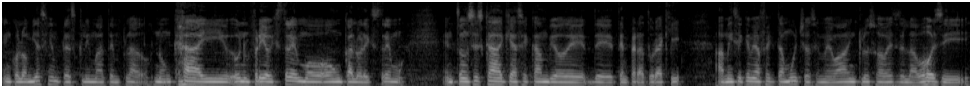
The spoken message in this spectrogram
en Colombia siempre es clima templado, nunca hay un frío extremo o un calor extremo. Entonces, cada que hace cambio de, de temperatura aquí, a mí sí que me afecta mucho, se me va incluso a veces la voz y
